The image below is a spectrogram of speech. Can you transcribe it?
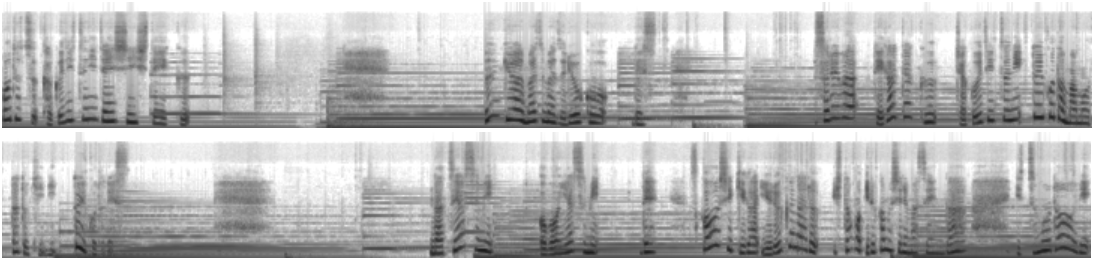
歩ずつ確実に前進していく。運気はまずまず良好です。それは手堅く着実にということを守った時にということです。夏休みお盆休みで少し気が緩くなる人もいるかもしれませんが、いつも通り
